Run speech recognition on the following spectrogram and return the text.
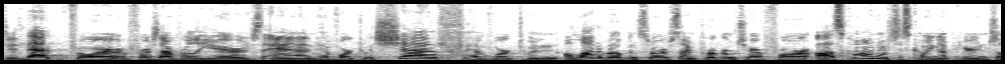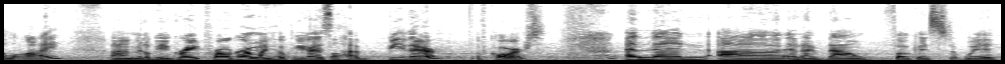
Did that for, for several years and have worked with Chef, have worked with a lot of open source. I'm program chair for OSCON, which is coming up here in July. Um, it'll be a great program. I hope you guys will have be there, of course. And then, uh, and I'm now focused with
